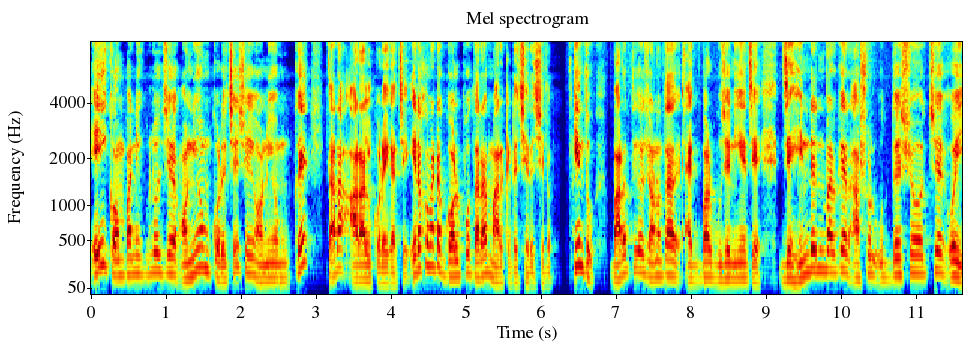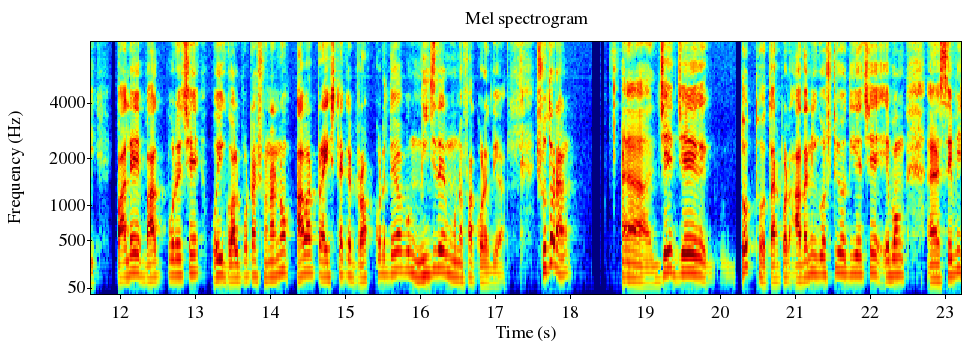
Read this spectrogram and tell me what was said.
এই কোম্পানিগুলো যে অনিয়ম করেছে, সেই অনিয়মকে তারা আড়াল করে গেছে। এরকম একটা গল্প তারা মার্কেটে ছেড়েছিল। কিন্তু ভারতীয় জনতা একবার বুঝে নিয়েছে যে হিন্ডেনবার্গের আসল উদ্দেশ্য হচ্ছে ওই পালে বাঘ পড়েছে, ওই গল্পটা শোনানো, আবার প্রাইসটাকে ড্রপ করে দেওয়া এবং নিজেদের মুনাফা করে দেওয়া। সুতরাং যে যে তথ্য তারপর আদানি গোষ্ঠীও দিয়েছে এবং সেবি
